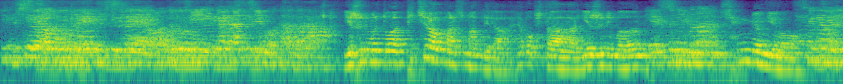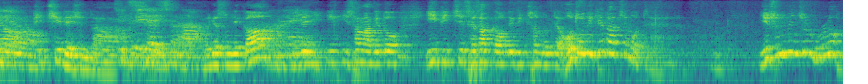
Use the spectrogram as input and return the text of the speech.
빛이 어둠에 비추되 어둠이 깨닫지 못하더라. 예수님을 또한 빛이라고 말씀합니다. 해봅시다. 예수님은 예수님은 생명이요. 생명이요 빛이 되신다. 빛이 되신다. 알겠습니까? 네. 근데 이, 이- 이상하게도 이 빛이 세상 가운데 비쳤는데 어둠이 깨닫지 못해. 예수님인 줄 몰라.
